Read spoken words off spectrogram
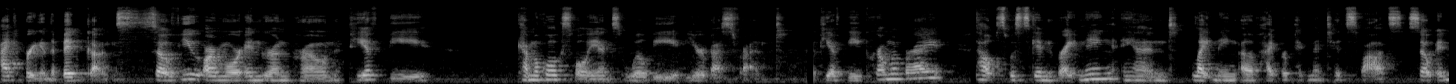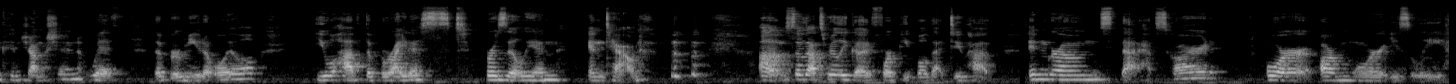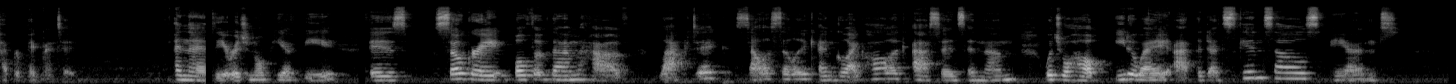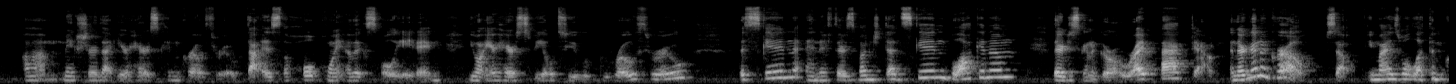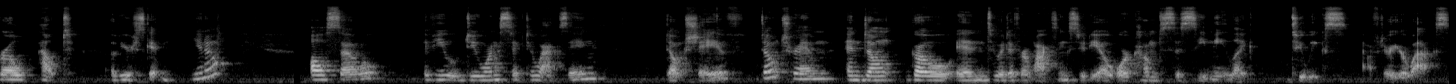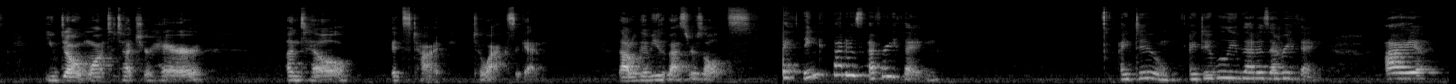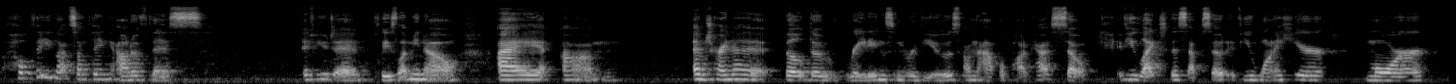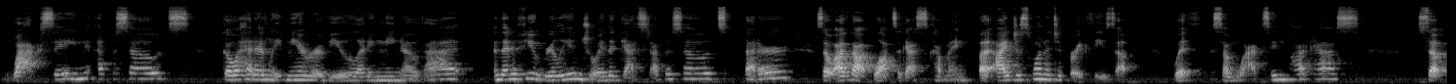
I could bring in the big guns. So, if you are more ingrown prone, PFB chemical exfoliants will be your best friend. The PFB Chroma Bright helps with skin brightening and lightening of hyperpigmented spots. So, in conjunction with the Bermuda oil, you will have the brightest Brazilian in town. um, so, that's really good for people that do have ingrowns that have scarred or are more easily hyperpigmented. And then the original PFB is so great. Both of them have lactic, salicylic, and glycolic acids in them, which will help eat away at the dead skin cells and um, make sure that your hairs can grow through. That is the whole point of exfoliating. You want your hairs to be able to grow through the skin, and if there's a bunch of dead skin blocking them, they're just to grow right back down and they're to grow. So you might as well let them grow out of your skin, you know? Also, if you do want to stick to waxing, don't shave, don't trim, and don't go into a different waxing studio or come to see me like two weeks after your wax. You don't want to touch your hair until it's time to wax again. That'll give you the best results. I think that is everything. I do. I do believe that is everything. I hope that you got something out of this. If you did, please let me know. I um, am trying to build the ratings and reviews on the Apple podcast. So if you liked this episode, if you want to hear more waxing episodes, go ahead and leave me a review letting me know that. And then if you really enjoy the guest episodes better, so I've got lots of guests coming, but I just wanted to break these up with some waxing podcasts. So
